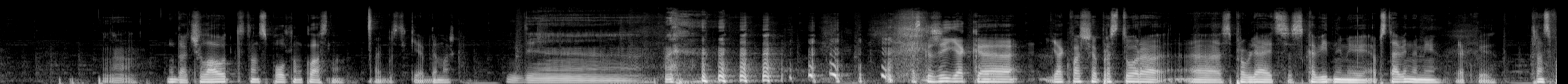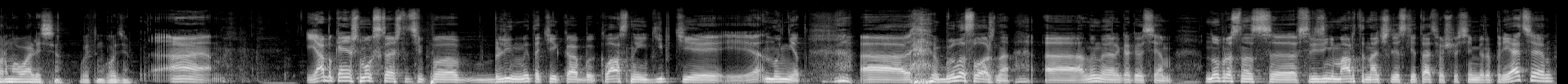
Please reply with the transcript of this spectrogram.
Да. Ну да, чиллаут, танцпол там классно. Робить такие обдомашки. Да. А скажи, як, е, як ваша простора е, справляється з ковідними обставинами, як ви трансформувалися в этом году? А, я бы, конечно, мог сказать, что типа, блин, мы такие как бы классные, гибкие, но нет. А, было сложно. А, ну, наверное, как и всем. Ну, просто у нас э, в середине марта начали слетать вообще все мероприятия.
